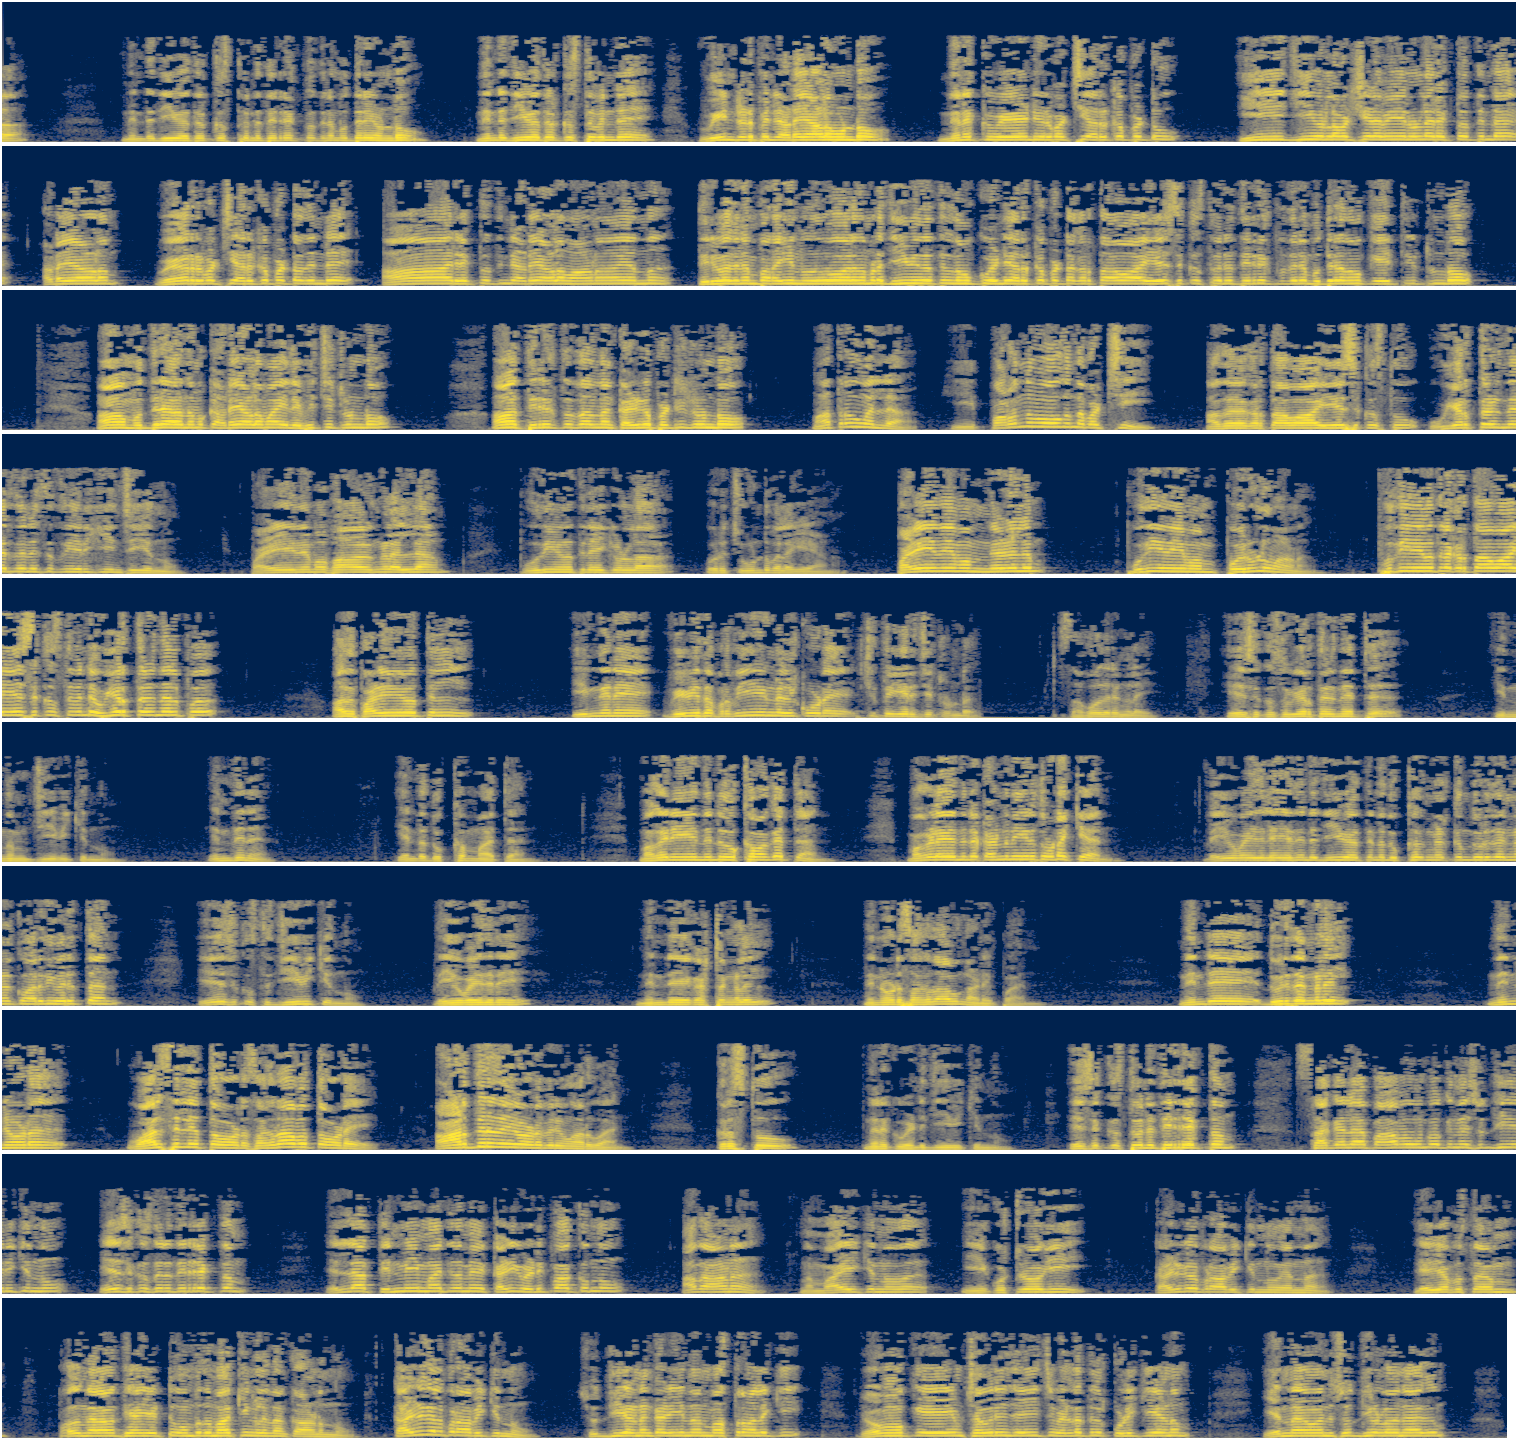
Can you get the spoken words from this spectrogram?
നിന്റെ ജീവിതത്തിൽ ക്രിസ്തുവിന്റെ തിരക്തത്തിന് മുദ്രയുണ്ടോ? നിന്റെ ജീവിതത്തിൽ ക്രിസ്തുവിന്റെ വീണ്ടെടുപ്പിന്റെ അടയാളമുണ്ടോ? നിനക്ക് വേണ്ടി ഒരു പക്ഷി അറുക്കപ്പെട്ടു. ഈ ജീവുള്ള പക്ഷിയുടെ മേലുള്ള രക്തത്തിന്റെ അടയാളം വേറൊരു പക്ഷി അറുക്കപ്പെട്ടതിന്റെ ആ രക്തത്തിന്റെ അടയാളമാണ് എന്ന് തിരുവചനം പറയുന്നത് പോലെ നമ്മുടെ ജീവിതത്തിൽ നമുക്ക് വേണ്ടി അറുക്കപ്പെട്ട കർത്താവായ യേശു ക്രിസ്തുവിന്റെ തിരക്തത്തിന്റെ മുദ്ര നമുക്ക് ഏറ്റിട്ടുണ്ടോ? ആ മുദ്ര നമുക്ക് അടയാളമായി ലഭിച്ചിട്ടുണ്ടോ? ആ തിരക്തത്താൽ നാം കഴുകപ്പെട്ടിട്ടുണ്ടോ? മാത്രവുമല്ല ഈ പറന്നു പോകുന്ന പക്ഷി അത് കർത്താവായ യേശു ക്രിസ്തു ഉയർത്തെഴുന്നേരത്തിനെ ചിത്രീകരിക്കുകയും ചെയ്യുന്നു. പഴയ നിയമഭാഗങ്ങളെല്ലാം പുതിയ നിയമത്തിലേക്കുള്ള ഒരു ചൂണ്ടുപലകയാണ്. പഴയ നിയമം നിഴലും പുതിയ നിയമം പൊരുളുമാണ്. പുതിയ നിയമത്തിലെ കർത്താവായ യേശു ക്രിസ്തുവിന്റെ ഉയർത്തെഴുന്നേൽപ്പ് അത് പഴയ നിയമത്തിൽ ഇങ്ങനെ വിവിധ പ്രതീകങ്ങളിൽ കൂടെ ചിത്രീകരിച്ചിട്ടുണ്ട്. സഹോദരങ്ങളെ യേശുക്രിസ്തു ഉയർത്തെഴുന്നേറ്റ് ഇന്നും ജീവിക്കുന്നു. എന്തിന്? എന്റെ ദുഃഖം മാറ്റാൻ. മകനെ നിന്റെ ദുഃഖം അകറ്റാൻ. മകളെ നിന്റെ കണ്ണുനീര് തുടയ്ക്കാൻ. ദൈവവൈദ്യലെ നിന്റെ ജീവിതത്തിന്റെ ദുഃഖങ്ങൾക്കും ദുരിതങ്ങൾക്കും അറുതി വരുത്താൻ യേശുക്രിസ്തു ജീവിക്കുന്നു. ദൈവവൈദ്യലെ നിന്റെ കഷ്ടങ്ങളിൽ നിന്നോട് സഹതാപം കാണിപ്പാൻ. നിന്റെ ദുരിതങ്ങളിൽ നിന്നോട് വാത്സല്യത്തോടെ സഹതാപത്തോടെ ആർദ്രതയോടെ പെരുമാറുവാൻ ക്രിസ്തു നിനക്ക് വേണ്ടി ജീവിക്കുന്നു. യേശുക്രിസ്തുവിന്റെ തിരരക്തം സകല പാപവും പോക്കുന്ന ശുദ്ധീകരിക്കുന്നു. യേശുക്രിസ്തുവിന്റെ തിരരക്തം എല്ലാ തിന്മയും മാറ്റി നമ്മെ കഴുകി വെടിപ്പാക്കുന്നു. അതാണ് നാം വായിക്കുന്നത് ഈ കുഷ്ഠരോഗി കഴുകൽ പ്രാപിക്കുന്നു എന്ന്. ലേവ്യ പുസ്തകം പതിനാലാം അധ്യായം എട്ട് ഒമ്പത് വാക്യങ്ങളിൽ നാം കാണുന്നു. കഴുകൽ പ്രാപിക്കുന്നു. ശുദ്ധീകരണം കഴിയുന്നവൻ വസ്ത്രമലക്കി രോമമൊക്കെയും ക്ഷൗര്യം ചെയ്യിച്ച് വെള്ളത്തിൽ കുളിക്കണം. എന്നവൻ ശുദ്ധിയുള്ളവനാകും.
